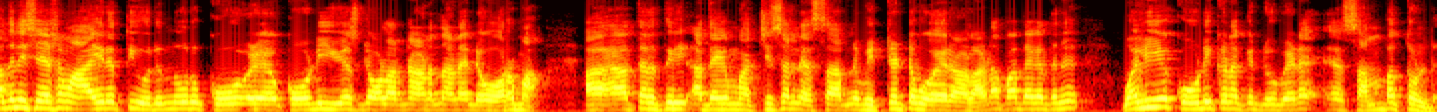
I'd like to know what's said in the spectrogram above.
അതിനുശേഷം ആയിരത്തി ഒരുന്നൂറ് കോടി യു എസ് ഡോളറിനാണെന്നാണ് എന്റെ ഓർമ്മ. അത്തരത്തിൽ അദ്ദേഹം അച്ചിസൺ എസ് ആറിന് വിറ്റിട്ട് പോയ ഒരാളാണ് അപ്പോൾ അദ്ദേഹത്തിന് വലിയ കോടിക്കണക്കിന് രൂപയുടെ സമ്പത്തുണ്ട്.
